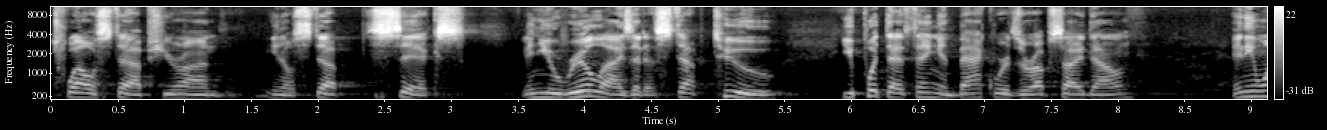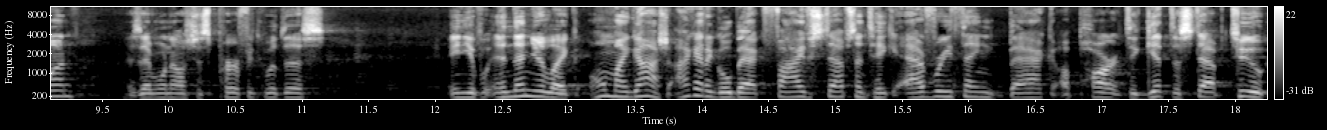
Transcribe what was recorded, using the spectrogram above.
12 steps, you're on, you know, step six, and you realize that at step two, you put that thing in backwards or upside down? Anyone? Is everyone else just perfect with this? And, you, and then you're like, oh my gosh, I got to go back five steps and take everything back apart to get to step two.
